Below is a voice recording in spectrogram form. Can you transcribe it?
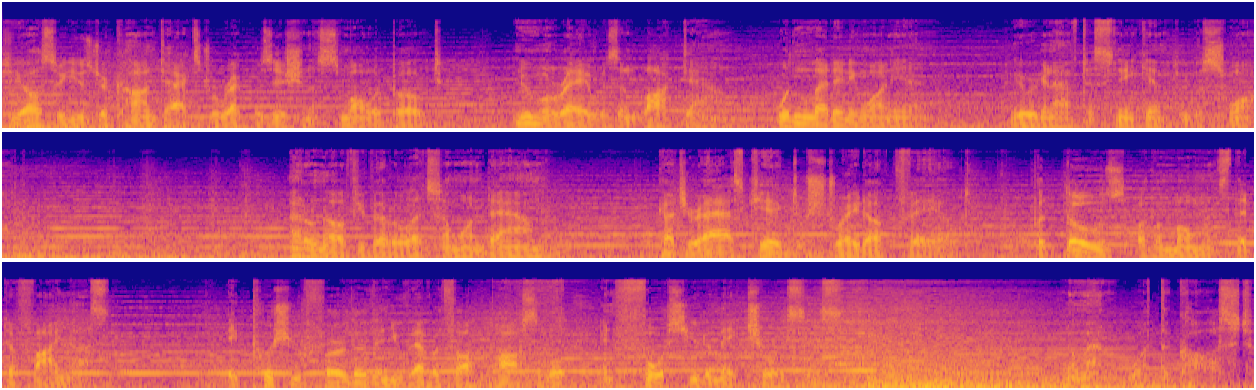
She also used her contacts to requisition a smaller boat. New Marais was in lockdown. Wouldn't let anyone in. We were gonna have to sneak in through the swamp. I don't know if you've ever let someone down, got your ass kicked, or straight up failed. But those are the moments that define us. They push you further than you've ever thought possible and force you to make choices. No matter what the cost.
